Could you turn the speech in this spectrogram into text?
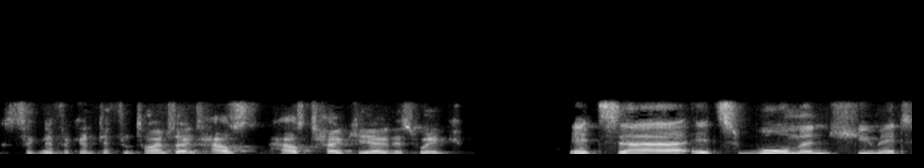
significant different time zones. How's how's Tokyo this week? It's uh, it's warm and humid.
